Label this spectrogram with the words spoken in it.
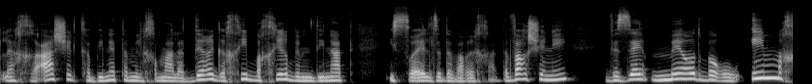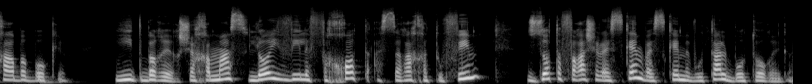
להכרעה של קבינט המלחמה, לדרג הכי בכיר במדינת ישראל, זה דבר אחד. דבר שני, וזה מאוד ברור, אם מחר בבוקר יתברר שהחמאס לא הביא לפחות עשרה חטופים, זאת הפרה של ההסכם, וההסכם מבוטל באותו רגע.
